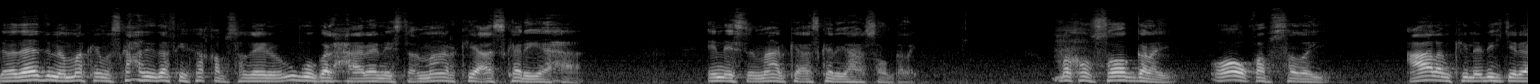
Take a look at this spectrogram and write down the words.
dabadeedna markay maskaxdii dadkii ka qabsadeen oo u gogol xaareen isticmaarkii caskariga ahaa in isticmaarkii caskariga ahaa soo galay. Markuu soo galay oo uu qabsaday caalamkii la dhihi jiray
